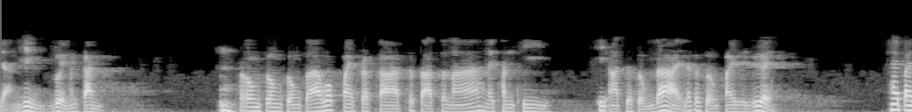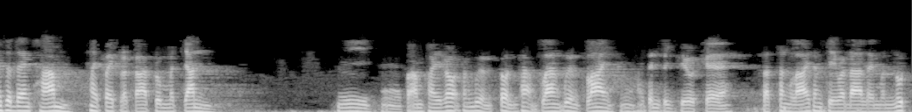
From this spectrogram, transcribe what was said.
อย่างยิ่งด้วยเหมือนกัน พระองค์ทรงส่งสาวกไปประกาศพระศาสนาในทันทีที่อาจจะส่งได้แล้วก็ส่งไปเรื่อยๆ ให้ไปแสดงธรรม ให้ไปประกาศพรหมจรรย์มีความไพเราะทั้งเบื้องต้นท่ามกลางเบื้องปลาย ให้เป็นประโยชน์แก่ สัตว์ทั้งหลายทั้งเทวดาและมนุษย์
